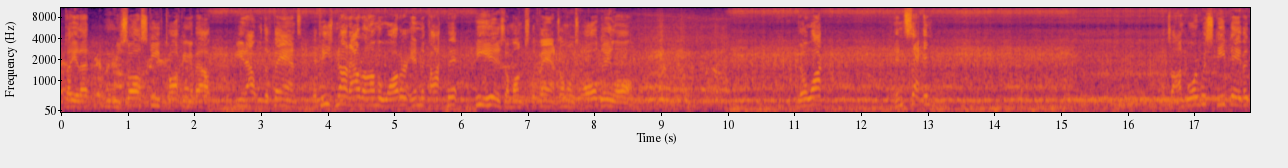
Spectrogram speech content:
I'll tell you that when we saw Steve talking about being out with the fans, if he's not out on the water in the cockpit, he is amongst the fans almost all day long. Villwock in second. It's on board with Steve David.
